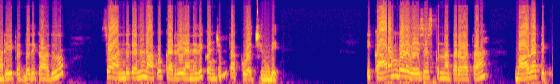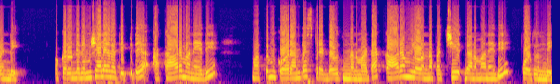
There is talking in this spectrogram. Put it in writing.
మరీ పెద్దది కాదు. సో అందుకని నాకు కర్రీ అనేది కొంచెం తక్కువ వచ్చింది ఈ కారం కూడా వేసేసుకున్న తర్వాత బాగా తిప్పండి. ఒక రెండు నిమిషాలైనా తిప్పితే ఆ కారం అనేది మొత్తం కూర అంతా స్ప్రెడ్ అవుతుంది అనమాట కారంలో ఉన్న పచ్చి ధనం అనేది పోతుంది.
